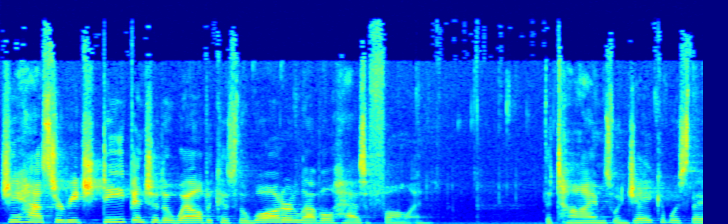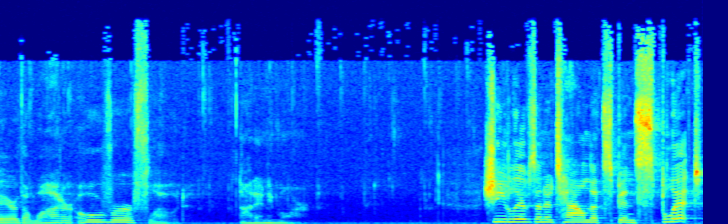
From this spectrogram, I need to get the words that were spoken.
She has to reach deep into the well because the water level has fallen. The times when Jacob was there, the water overflowed. Not anymore. She lives in a town that's been split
